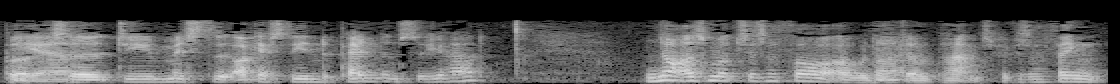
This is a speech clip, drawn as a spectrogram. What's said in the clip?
but Yeah. uh, do you miss the? I guess the independence that you had. Not as much as I thought I would have Right. done, perhaps, because I think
